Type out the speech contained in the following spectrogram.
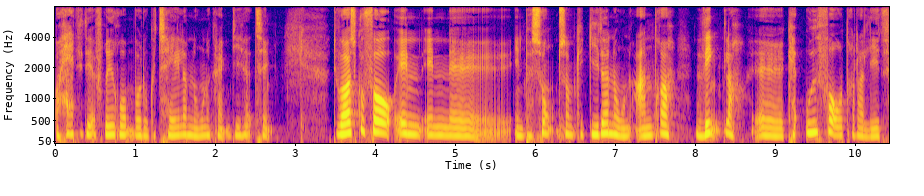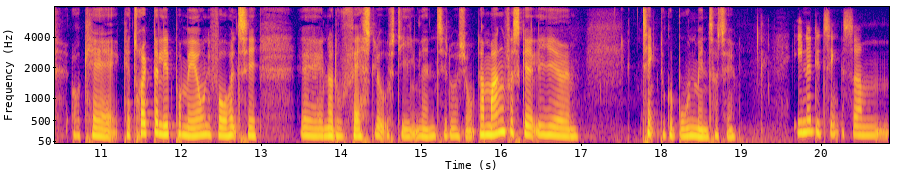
at have det der frirum, hvor du kan tale om nogle omkring de her ting. Du vil også kunne få en, en, øh, en person, som kan give dig nogle andre vinkler, øh, kan udfordre dig lidt, og kan, kan trykke dig lidt på maven i forhold til, øh, når du er fastlåst i en eller anden situation. Der er mange forskellige øh, ting, du kan bruge en mentor til. En af de ting, som,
